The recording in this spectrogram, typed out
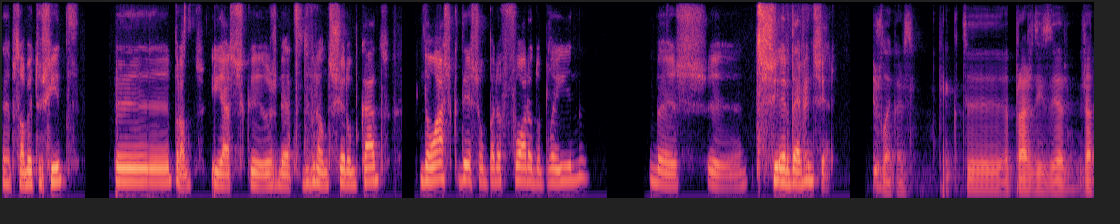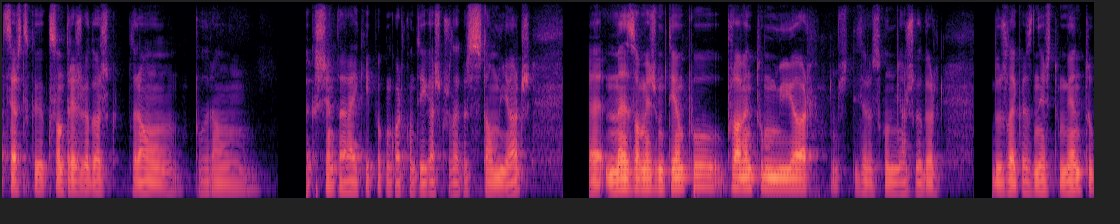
uh, pessoalmente o Heat. Uh, pronto, e acho que os Nets deverão descer um bocado. Não acho que deixam para fora do play-in, mas uh, descer devem descer. E os Lakers? O que é que te apraz dizer? Já disseste que, que são três jogadores que poderão, poderão acrescentar à equipa, concordo contigo, acho que os Lakers estão melhores. Uh, mas ao mesmo tempo, provavelmente o melhor, vamos dizer o segundo melhor jogador dos Lakers neste momento,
